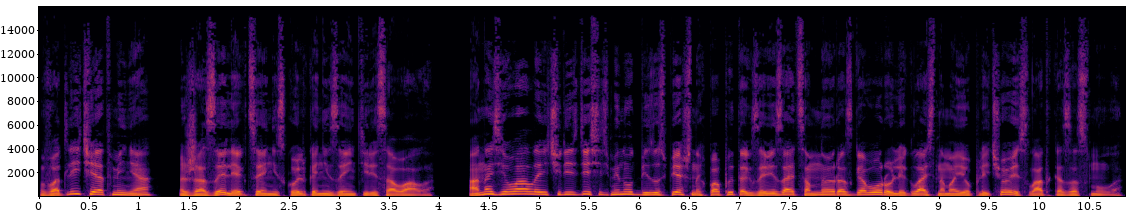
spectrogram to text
В отличие от меня, Жозе лекция нисколько не заинтересовала. Она зевала и через 10 минут безуспешных попыток завязать со мной разговор улеглась на мое плечо и сладко заснула.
